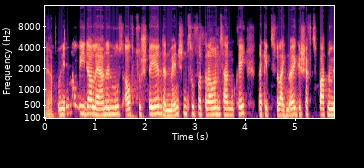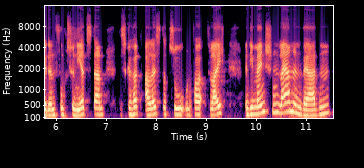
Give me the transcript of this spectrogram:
ja. Und immer wieder lernen muss, aufzustehen, den Menschen zu vertrauen sagen, okay, da gibt es vielleicht neue Geschäftspartner, mit denen funktioniert es dann. Das gehört alles dazu. Und vielleicht, wenn die Menschen lernen werden,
